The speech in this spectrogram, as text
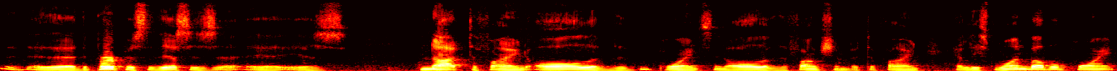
the the purpose of this is uh, is not to find all of the points and all of the function, but to find at least one bubble point,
